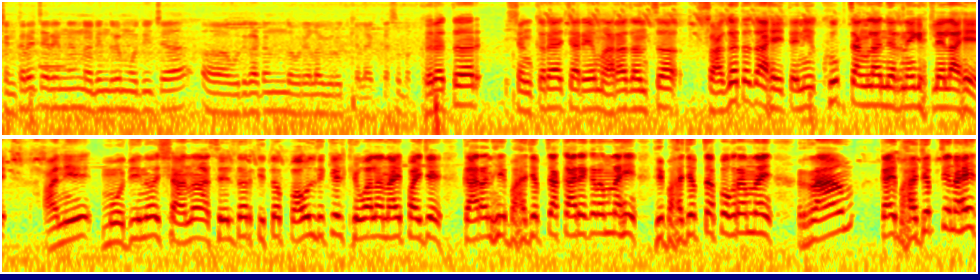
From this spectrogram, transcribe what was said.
शंकराचार्यांनी नरेंद्र मोदीच्या अ, उद्घाटन दौऱ्याला विरोध केलाय कसं बघ खरं तर शंकराचार्य महाराजांचं स्वागतच आहे. त्यांनी खूप चांगला निर्णय घेतलेला आहे. आणि मोदीनं शाना असेल तर तिथं पाऊल देखील ठेवायला नाही पाहिजे. कारण ही भाजपचा कार्यक्रम नाही ही भाजपचा प्रोग्राम नाही. राम काही भाजपचे नाहीत.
